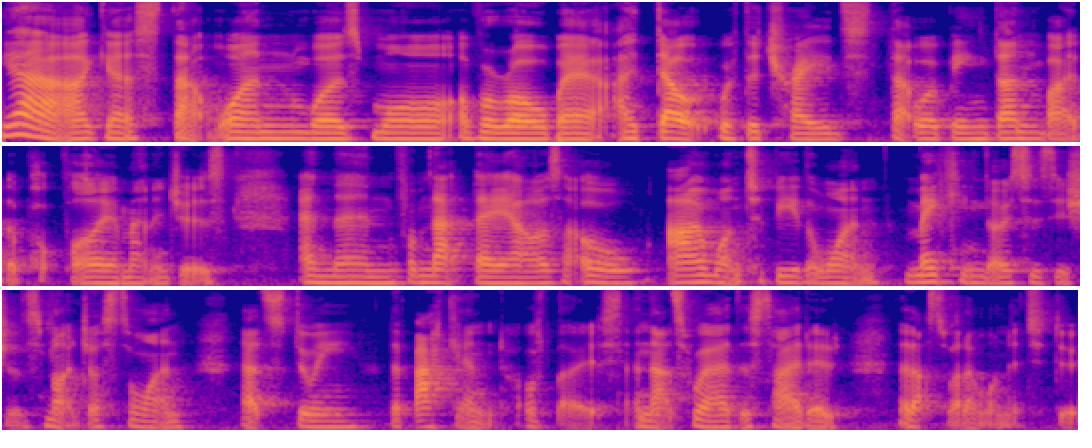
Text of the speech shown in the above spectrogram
yeah, I guess that one was more of a role where I dealt with the trades that were being done by the portfolio managers. And then from that day, I was like, oh, I want to be the one making those decisions, not just the one that's doing the back end of those. And that's where I decided that that's what I wanted to do.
